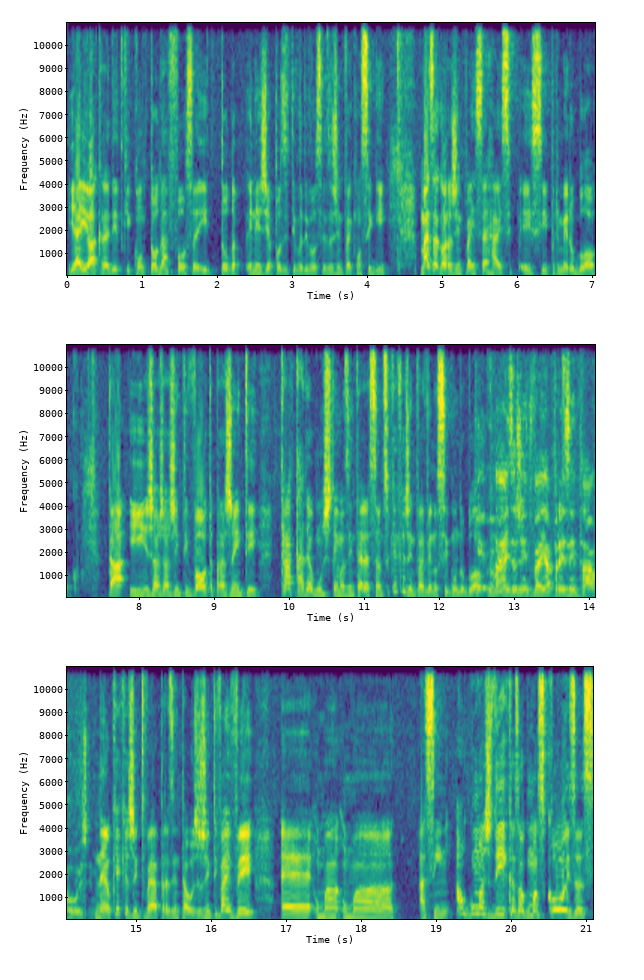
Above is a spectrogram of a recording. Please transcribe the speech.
E aí eu acredito que com toda a força e toda a energia positiva de vocês a gente vai conseguir. Mas agora a gente vai encerrar esse, esse primeiro bloco, tá? E já já a gente volta pra gente tratar de alguns temas interessantes. O que é que a gente vai ver no segundo O bloco? que mais a gente vai apresentar hoje? né? Né, o que é que a gente vai apresentar hoje? A gente vai ver é, uma, uma. Assim, algumas dicas, algumas coisas.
